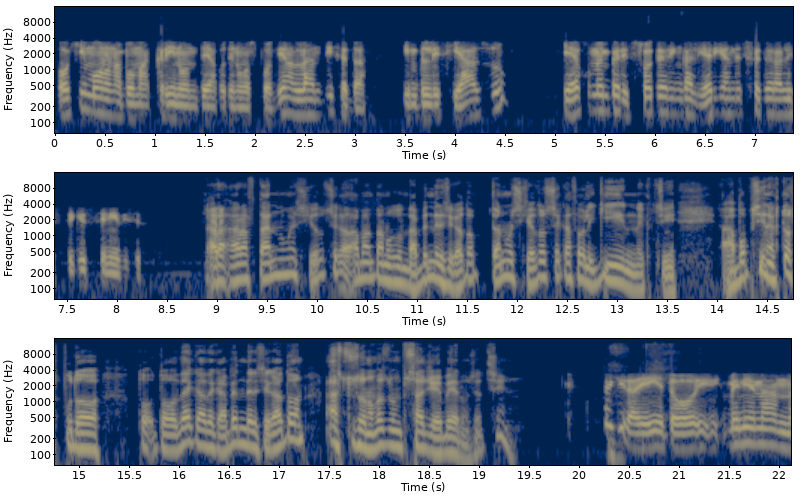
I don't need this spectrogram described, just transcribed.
όχι μόνο απομακρύνονται από την Ομοσπονδία, αλλά αντίθετα την πλησιάζουν και έχουμε περισσότερη καλλιέργεια τη φεδεραλιστική συνείδησης. Άρα, άρα φτάνουμε σχεδόν σε, άμα ήταν 85% φτάνουμε σχεδόν σε καθολική έτσι. Απόψη είναι εκτός που το, το, το 10-15% ας τους ονομάζουμε ψάτια επέρους, έτσι. Ε, κοίτα, το, μένει έναν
